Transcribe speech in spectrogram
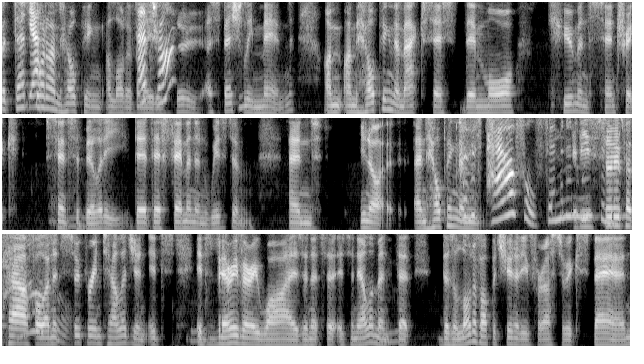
But that's Yeah. what I'm helping a lot of That's leaders right. do, especially mm-hmm. men. I'm, I'm helping them access their more human centric sensibility, their, their feminine wisdom, and, you know, and helping them. Because it's powerful. Feminine It is super powerful and it's super intelligent. It's Mm. it's very very wise and it's a, it's an element Mhm. that there's a lot of opportunity for us to expand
